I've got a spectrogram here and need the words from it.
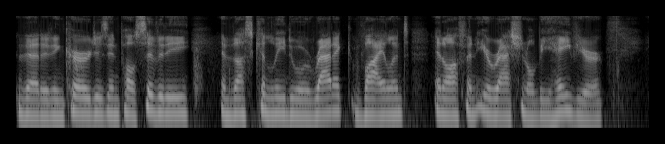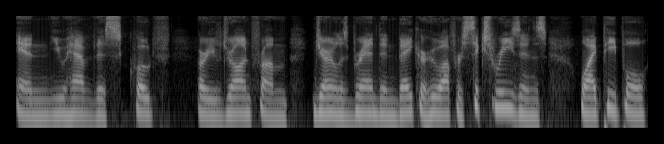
that it encourages impulsivity and thus can lead to erratic, violent, and often irrational behavior. And you have this quote, or you've drawn from journalist Brandon Baker, who offers six reasons why people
